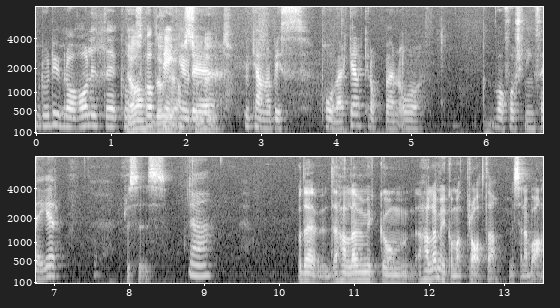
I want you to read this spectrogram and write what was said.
Och då är det ju bra att ha lite kunskap är kring hur, det, hur cannabis påverkar kroppen och vad forskning säger. Precis. Ja. Och det, det handlar mycket om, det handlar mycket om att prata med sina barn.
